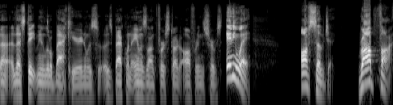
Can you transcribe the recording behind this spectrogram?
uh, that's dating me a little back here, and it was it was back when Amazon first started offering the service. Anyway, off subject. Rob Font,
